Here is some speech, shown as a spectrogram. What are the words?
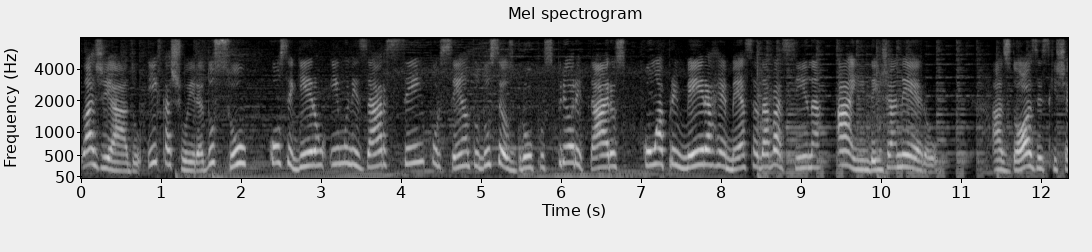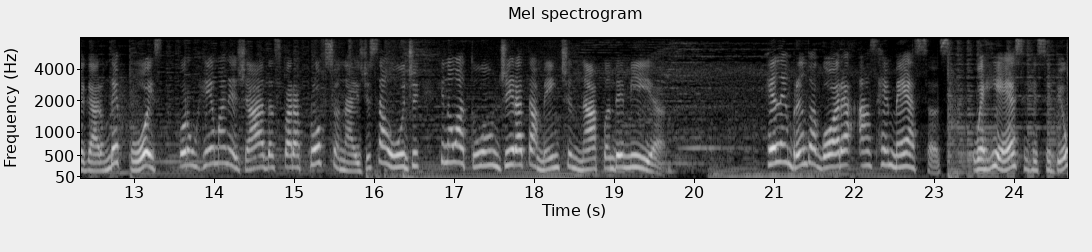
Lajeado e Cachoeira do Sul, conseguiram imunizar 100% dos seus grupos prioritários com a primeira remessa da vacina ainda em janeiro. As doses que chegaram depois foram remanejadas para profissionais de saúde que não atuam diretamente na pandemia. Relembrando agora as remessas. O RS recebeu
